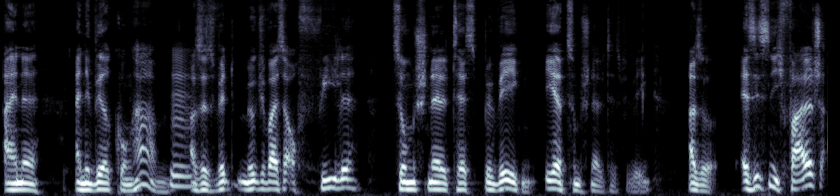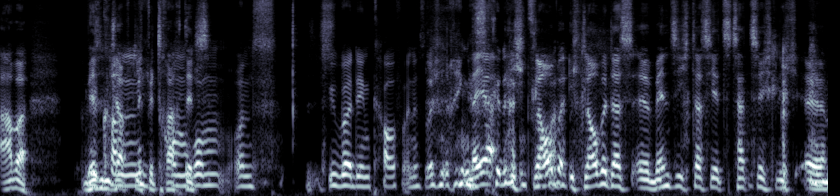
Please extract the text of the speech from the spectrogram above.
eine, eine Wirkung haben. Mhm. Also es wird möglicherweise auch viele zum Schnelltest bewegen, eher zum Schnelltest bewegen. Also es ist nicht falsch, aber Wir wissenschaftlich betrachtet. Über den Kauf eines solchen Ringes. Naja, ich glaube, ich glaube, dass äh, wenn sich das jetzt tatsächlich äh,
